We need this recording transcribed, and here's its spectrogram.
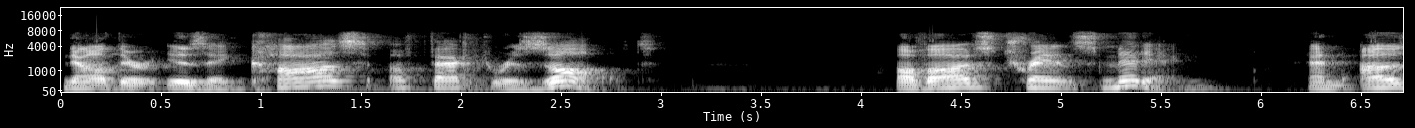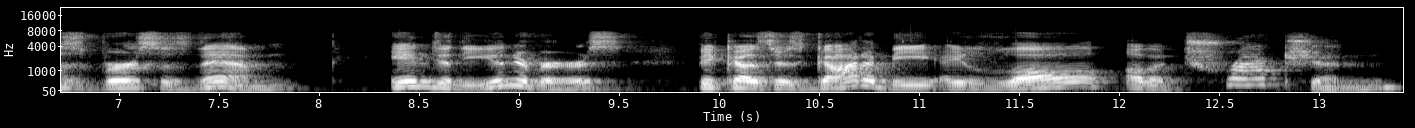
Now, there is a cause effect result of us transmitting and us versus them into the universe because there's got to be a law of attraction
